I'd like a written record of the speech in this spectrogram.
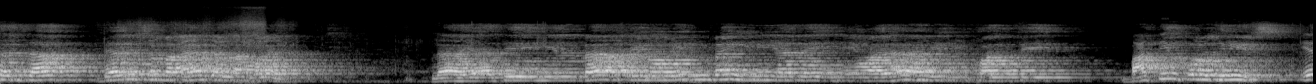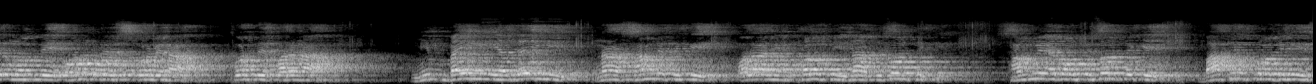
সাজদা 42 নম্বর আয়াতে আল্লাহ বলেন لا يأتيه الباطل من بين يديه ولا من خلفه বাতিল কোন জিনিস এর মধ্যে অনুপ্রবেশ করবে না করতে পারে না মিম বাইনি ইয়াদাইনি না সামনে থেকে ওয়ালা মিন খলফি না পিছন থেকে সামনে এবং পিছন থেকে বাতিল কোন জিনিস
